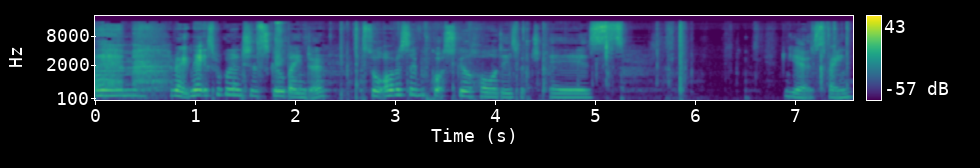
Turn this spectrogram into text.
Um, right, next we're going into the school binder. So obviously we've got school holidays, which is, yeah, it's fine.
